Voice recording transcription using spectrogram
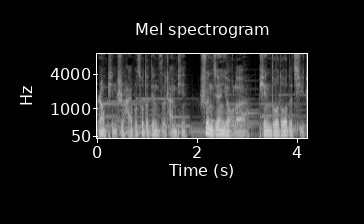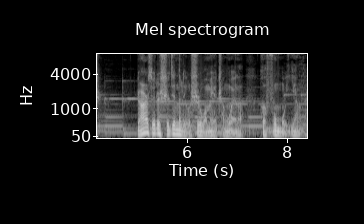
让品质还不错的电子产品瞬间有了拼多多的气质。然而，随着时间的流逝，我们也成为了和父母一样的人。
